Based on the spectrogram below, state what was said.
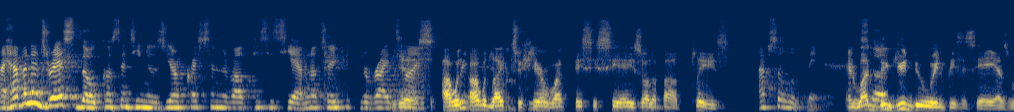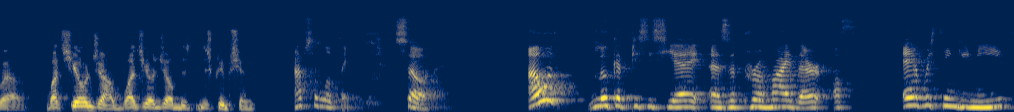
I haven't addressed though, Constantinos, your question about PCCA. I'm not sure if it's the right yes, time. Yes, I would, I would like to hear what PCCA is all about, please. Absolutely. And what so, do you do in PCCA as well? What's your job? What's your job description? Absolutely. So I would look at PCCA as a provider of everything you need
